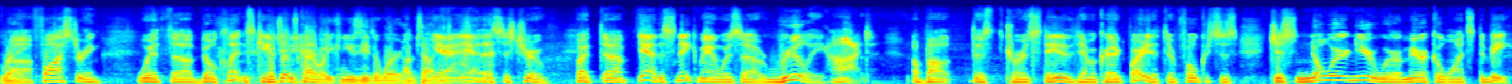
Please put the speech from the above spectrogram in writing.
Right. uh, fostering with uh, Bill Clinton's campaign. With James Carville, you can use either word. I'm telling Yeah, you. yeah, yeah, this is true. But uh, yeah, the Snake Man was uh, really hot about the current state of the Democratic Party. That their focus is just nowhere near where America wants to be.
